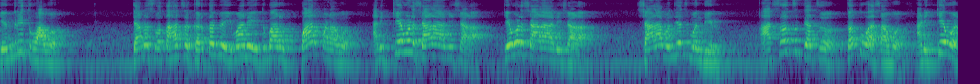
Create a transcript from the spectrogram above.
केंद्रित व्हावं. त्यानं स्वतःचं कर्तव्य इमाने इतबार पार पाडावं. आणि केवळ शाळा आणि शाळा केवळ शाळा आणि शाळा. शाळा म्हणजेच मंदिर. असंच त्याचं तत्व असावं. आणि केवळ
